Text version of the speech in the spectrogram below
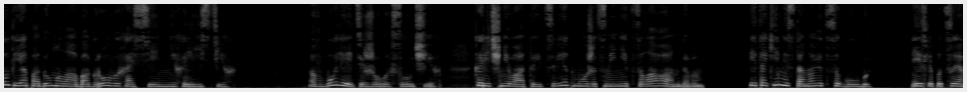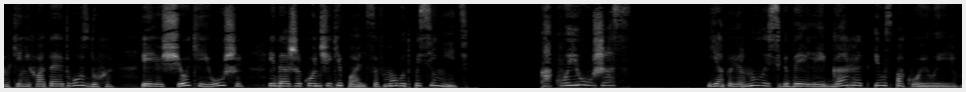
Тут я подумала о багровых осенних листьях. В более тяжелых случаях коричневатый цвет может смениться лавандовым, и такими становятся губы. Если пациентке не хватает воздуха, ее щеки и уши и даже кончики пальцев могут посинеть. «Какой ужас!» Я повернулась к Дели Гаррет и успокоила ее.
